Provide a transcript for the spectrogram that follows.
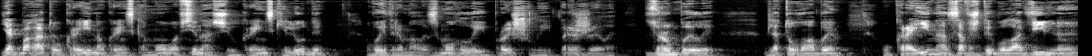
як багато Україна, українська мова, всі наші українські люди витримали, змогли, пройшли, пережили, зробили для того, аби Україна завжди була вільною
